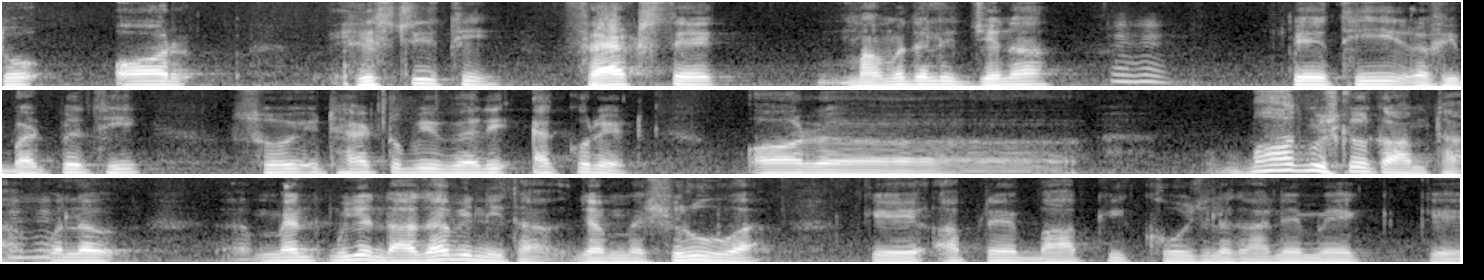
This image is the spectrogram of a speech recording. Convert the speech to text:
तो और हिस्ट्री थी फैक्ट्स थे मोहम्मद अली जिना हम्म, पे थी रफ़ी भट्ट पे थी। So it had to be very accurate और बहुत मुश्किल काम था। मतलब मैं मुझे अंदाज़ा भी नहीं था जब मैं शुरू हुआ। कि अपने बाप की खोज लगाने में के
